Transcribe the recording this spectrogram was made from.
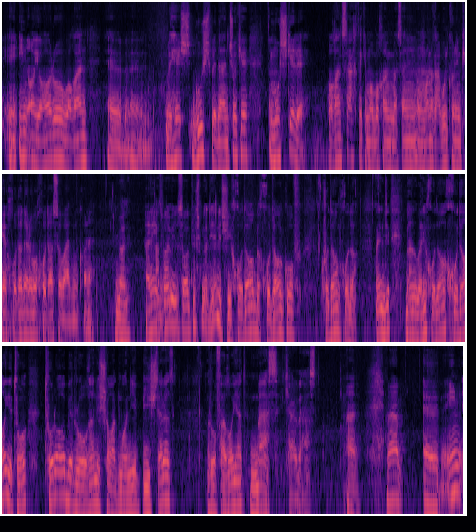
این آیه ها رو واقعا بهش گوش بدن. چون که مشکله. واقعا سخته که ما بخوایم مثلا این عنوان قبول کنیم که خدا داره با خدا صحبت می‌کنه. بله. حتما این سوال پیش میاد. یعنی چی؟ خدا به خدا گفت کدام خدا. اینجا بنابراین خدا خدای تو تو را به روغن شادمانی بیشتر از رفقایت مس کرده است. بله. و این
